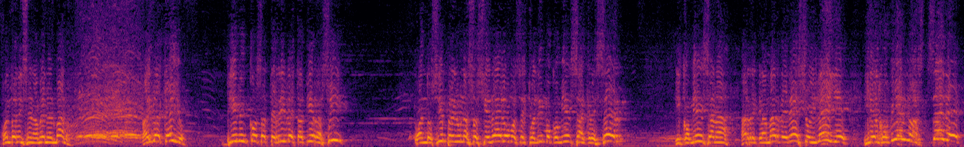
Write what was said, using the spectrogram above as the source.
¿Cuántos dicen amén, hermano? Hay de aquello. Vienen cosas terribles a esta tierra, sí. Cuando siempre en una sociedad el homosexualismo comienza a crecer y comienzan a, a reclamar derechos y leyes y el gobierno accede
